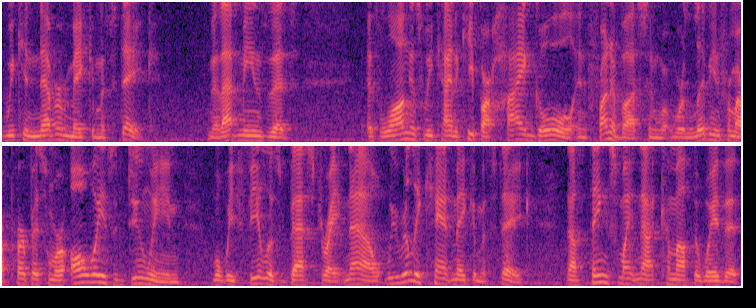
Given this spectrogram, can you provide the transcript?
we can never make a mistake. Now that means that as long as we kind of keep our high goal in front of us and what we're living from our purpose and we're always doing what we feel is best right now, we really can't make a mistake. Now, things might not come out the way that,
